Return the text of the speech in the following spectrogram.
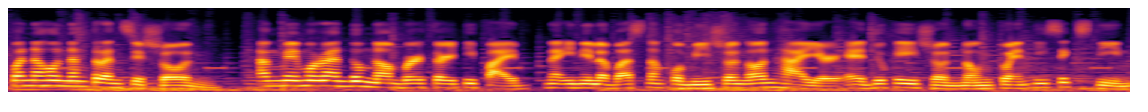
Panahon ng transisyon. Ang Memorandum Number 35, na inilabas ng Commission on Higher Education noong 2016,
